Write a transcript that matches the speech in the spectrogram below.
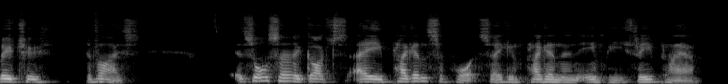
Bluetooth device. It's also got a plug-in support, so you can plug in an MP3 player.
